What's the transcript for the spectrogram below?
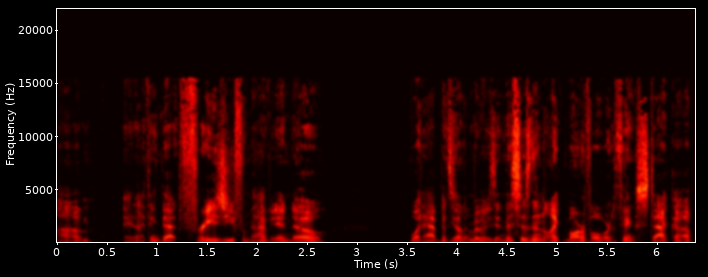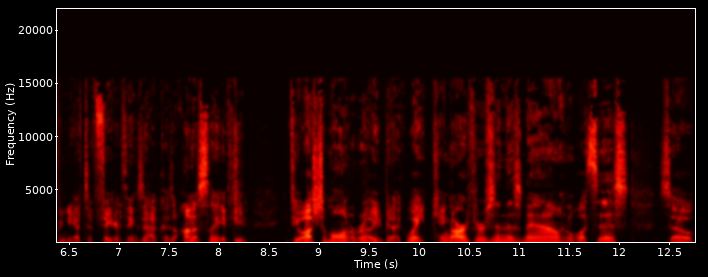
Um, and I think that frees you from having to know what happens in other movies. And this isn't like Marvel where things stack up and you have to figure things out. Because honestly, if you if you watched them all in a row, you'd be like, wait, King Arthur's in this now, and what's this? So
